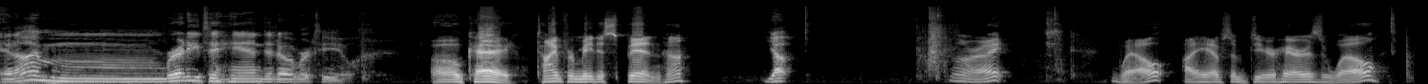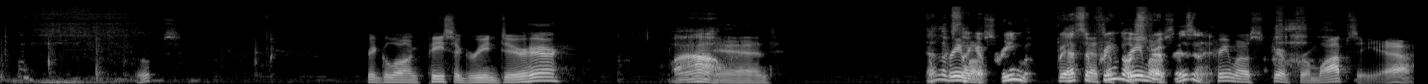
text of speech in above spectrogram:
And I'm ready to hand it over to you. Okay, time for me to spin, huh? Yep. All right. Well, I have some deer hair as well. Oops. Big long piece of green deer hair. Wow. And That looks like a primo. That's a That's a primo strip, isn't it? primo strip from Wapsie. Yeah.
